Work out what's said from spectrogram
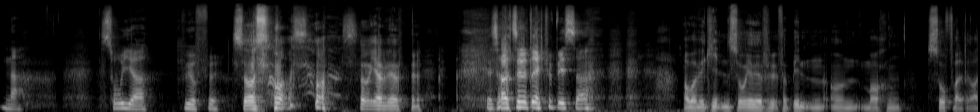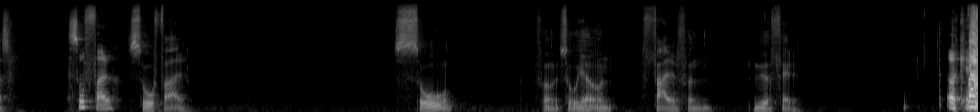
Na. Sojawürfel. So, so, so, Sojawürfel. Das sagt sich nicht recht viel besser. Aber wir könnten Sojawürfel verbinden und machen Sofal draus. Sofal. Sofal. So von Soja und Fall von Würfel. Okay.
